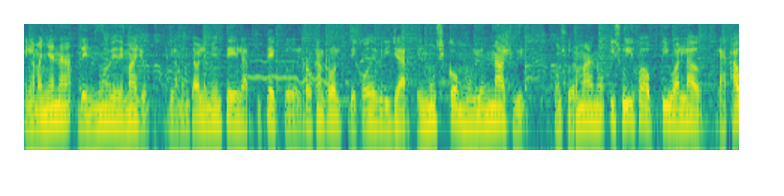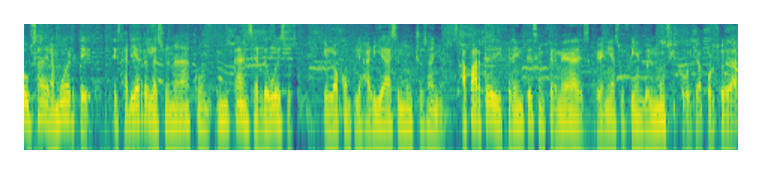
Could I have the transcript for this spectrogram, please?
En la mañana del 9 de mayo, lamentablemente el arquitecto del rock and roll dejó de brillar. El músico murió en Nashville con su hermano y su hijo adoptivo al lado. La causa de la muerte estaría relacionada con un cáncer de huesos que lo acomplejaría hace muchos años, aparte de diferentes enfermedades que venía sufriendo el músico ya por su edad.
